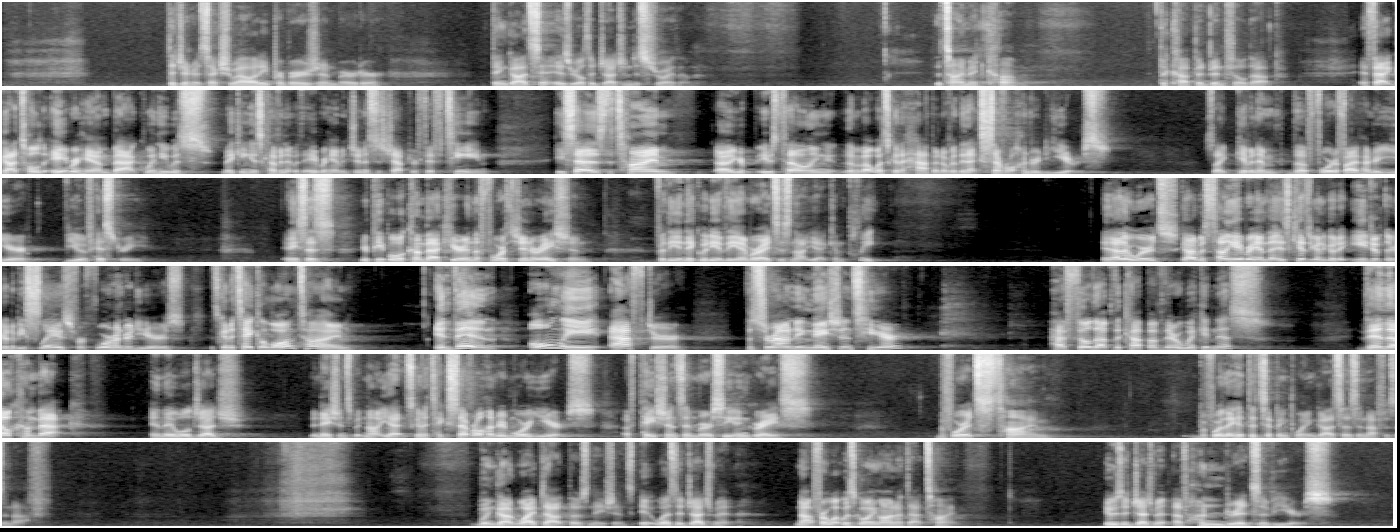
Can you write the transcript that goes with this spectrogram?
degenerate sexuality, perversion, murder, then God sent Israel to judge and destroy them. The time had come. The cup had been filled up. In fact, God told Abraham back when he was making his covenant with Abraham in Genesis chapter 15 he says the time, uh, he was telling them about what's going to happen over the next several hundred years. It's like giving him the four to 500 year view of history. And he says, Your people will come back here in the fourth generation, for the iniquity of the Amorites is not yet complete. In other words, God was telling Abraham that his kids are going to go to Egypt, they're going to be slaves for 400 years. It's going to take a long time. And then, only after the surrounding nations here have filled up the cup of their wickedness. Then they'll come back and they will judge the nations, but not yet. It's going to take several hundred more years of patience and mercy and grace before it's time, before they hit the tipping point and God says, enough is enough. When God wiped out those nations, it was a judgment not for what was going on at that time. It was a judgment of hundreds of years,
